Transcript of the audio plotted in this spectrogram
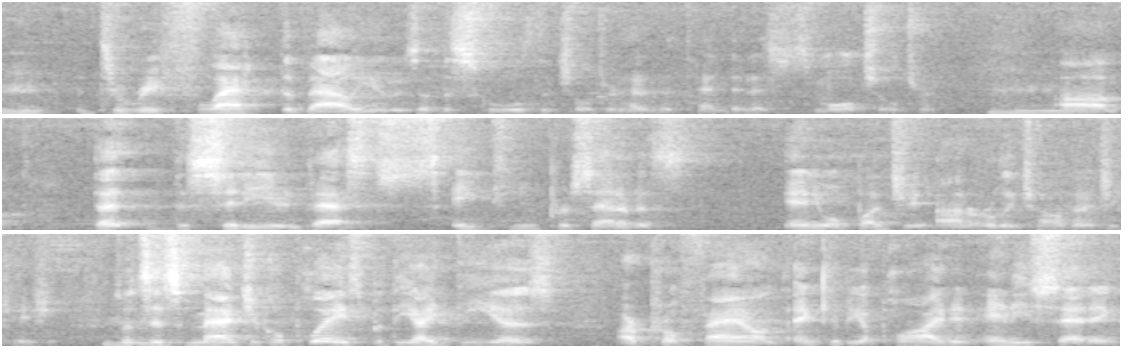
Mm. to reflect the values of the schools the children had attended as small children Mm. um, that the city invests 18% of its annual budget on early childhood education. So it's Mhm. this magical place, but the ideas are profound and can be applied in any setting.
